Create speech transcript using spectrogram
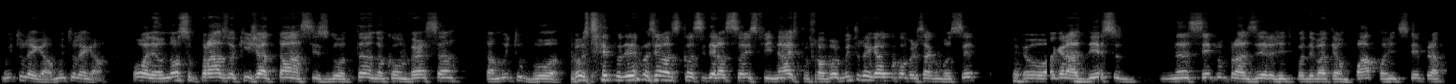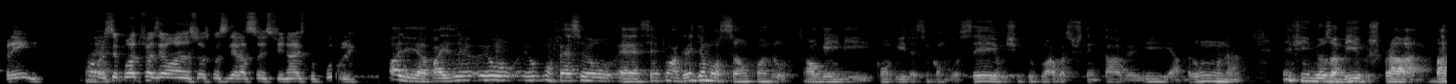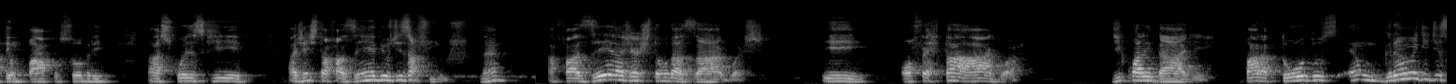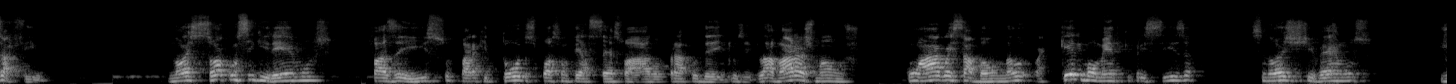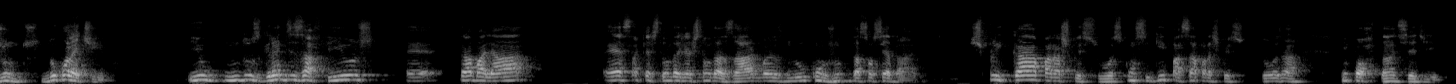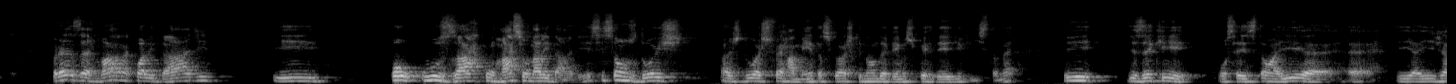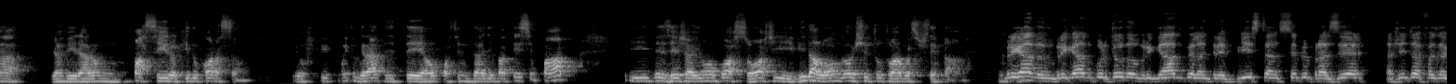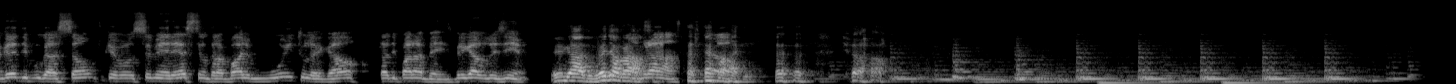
Muito legal, muito legal. Olha, o nosso prazo aqui já está se esgotando, a conversa está muito boa. Você poderia fazer umas considerações finais, por favor? Muito legal conversar com você. Eu agradeço, né? sempre um prazer a gente poder bater um papo, a gente sempre aprende. É. Você pode fazer umas suas considerações finais para o público? Olha, rapaz, eu, eu, eu, confesso, eu, é sempre uma grande emoção quando alguém me convida, assim como você, o Instituto Água Sustentável aí, a Bruna, enfim, meus amigos, para bater um papo sobre as coisas que a gente está fazendo e os desafios, né? A fazer a gestão das águas e ofertar água de qualidade para todos é um grande desafio. Nós só conseguiremos fazer isso para que todos possam ter acesso à água para poder, inclusive, lavar as mãos com água e sabão naquele momento que precisa, se nós estivermos juntos, no coletivo. E um dos grandes desafios é trabalhar essa questão da gestão das águas no conjunto da sociedade explicar para as pessoas, conseguir passar para as pessoas a importância de preservar a qualidade e usar com racionalidade. Esses são os dois as duas ferramentas que eu acho que não devemos perder de vista, né? E dizer que vocês estão aí é, é, e aí já já viraram um parceiro aqui do coração. Eu fico muito grato de ter a oportunidade de bater esse papo e desejo aí uma boa sorte e vida longa ao Instituto Água Sustentável. Obrigado, obrigado por tudo, obrigado pela entrevista, sempre um prazer. A gente vai fazer uma grande divulgação, porque você merece ter um trabalho muito legal. Está de parabéns. Obrigado, Luizinho. Obrigado, grande abraço. Um abraço. Tchau. Tchau.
